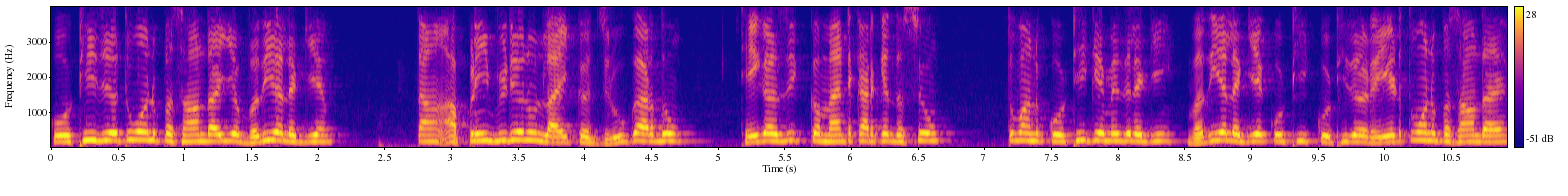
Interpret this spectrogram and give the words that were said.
ਕੋਠੀ ਜੇ ਤੁਹਾਨੂੰ ਪਸੰਦ ਆਈ ਹੈ ਵਧੀਆ ਲੱਗੀ ਹੈ ਤਾਂ ਆਪਣੀ ਵੀਡੀਓ ਨੂੰ ਲਾਈਕ ਜ਼ਰੂਰ ਕਰ ਦਿਓ। ਠੀਕ ਹੈ ਜੀ ਕਮੈਂਟ ਕਰਕੇ ਦੱਸਿਓ, ਤੁਹਾਨੂੰ ਕੋਠੀ ਕਿਵੇਂ ਦੀ ਲੱਗੀ, ਵਧੀਆ ਲੱਗੀ ਹੈ ਕੋਠੀ ਕੋਠੀ ਦਾ ਰੇਟ ਤੁਹਾਨੂੰ ਪਸੰਦ ਆਇਆ।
